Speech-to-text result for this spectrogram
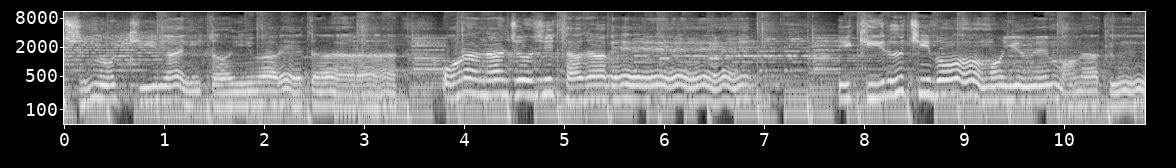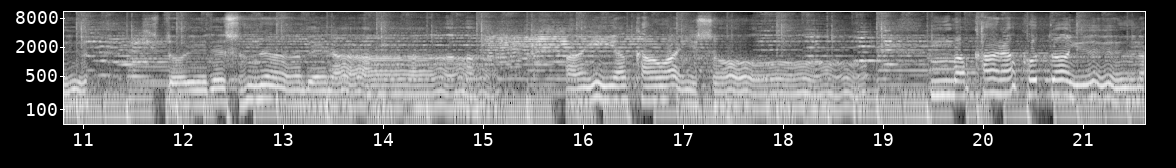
もしも嫌いと言われたらおらな女子ただべ。生きる希望も夢もなく一人で住んだべな。愛やかわいそう。バカなこと言うな。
